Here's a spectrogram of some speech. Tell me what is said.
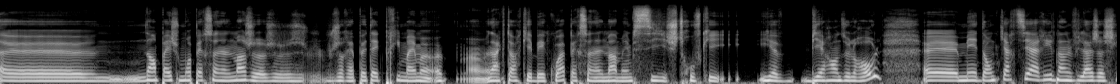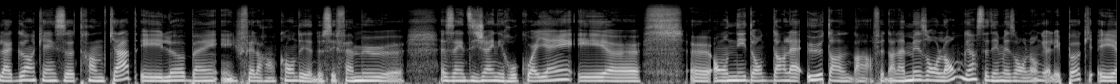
Euh, n'empêche, moi, personnellement, j'aurais peut-être pris même un, un, acteur québécois, personnellement, même si je trouve qu'il il a bien rendu le rôle. Euh, mais donc, Cartier arrive dans le village de Schlaga en 1534 et là, ben, il fait la rencontre de, ces fameux euh, indigènes iroquoiens et euh, on est donc dans la hutte, en, fait, dans la maison longue, hein, c'était des maisons longues à l'époque et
